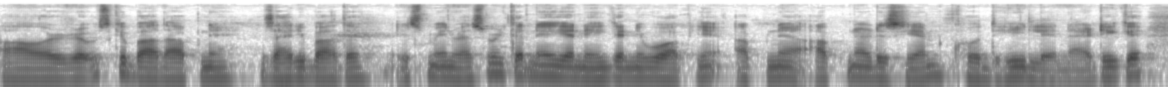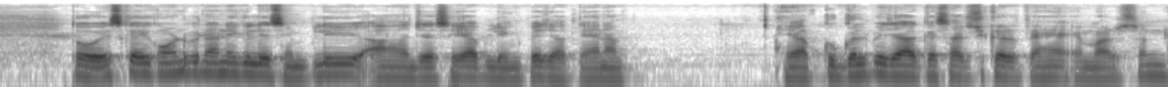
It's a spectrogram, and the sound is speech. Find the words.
और उसके बाद आपने ज़ाहिर बात है, इसमें इन्वेस्टमेंट करनी है या नहीं करनी, वो आपने, अपने, अपना डिसीज़न खुद ही लेना है, ठीक है? तो इसका अकाउंट बनाने के लिए सिंपली जैसे आप लिंक पे जाते हैं ना, या आप गूगल पे जाके सर्च करते हैं Emerson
